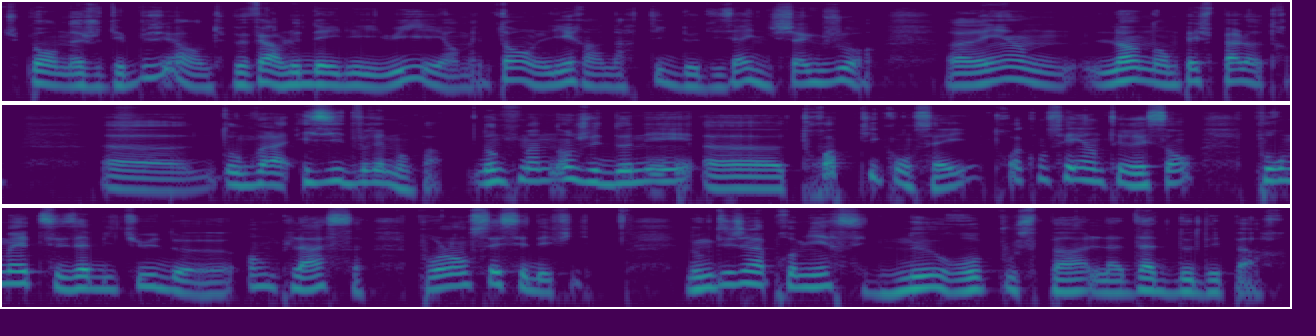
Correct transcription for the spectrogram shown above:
Tu peux en ajouter plusieurs. Hein. Tu peux faire le daily oui et en même temps lire un article de design chaque jour. Rien, l'un n'empêche pas l'autre. Euh, donc voilà, hésite vraiment pas. Donc maintenant, je vais te donner euh, trois petits conseils, trois conseils intéressants pour mettre ces habitudes euh, en place, pour lancer ces défis. Donc déjà, la première, c'est ne repousse pas la date de départ.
